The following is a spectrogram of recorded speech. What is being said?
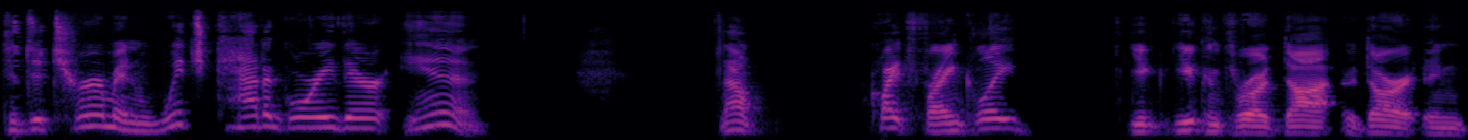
to determine which category they're in. Now, quite frankly, you, you can throw a, dot, a dart and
